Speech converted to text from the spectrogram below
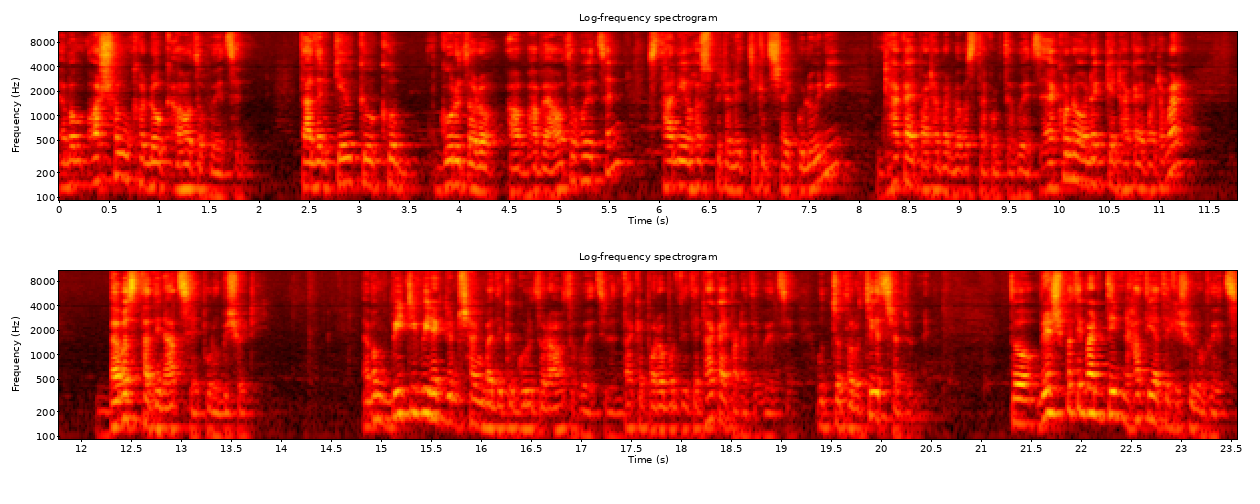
এবং অসংখ্য লোক আহত হয়েছেন। তাদের কেউ কেউ খুব গুরুতর ভাবে আহত হয়েছেন। স্থানীয় হসপিটালের চিকিৎসায় কুলোয়নি ঢাকায় পাঠাবার ব্যবস্থা করতে হয়েছে। এখনও অনেককে ঢাকায় পাঠাবার ব্যবস্থাধীন আছে পুরো বিষয়টি। এবং বিটিভির একজন সাংবাদিকও গুরুতর আহত হয়েছিলেন। তাকে পরবর্তীতে ঢাকায় পাঠাতে হয়েছে উচ্চতর চিকিৎসার জন্য। তো বৃহস্পতিবার দিন হাতিয়া থেকে শুরু হয়েছে।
